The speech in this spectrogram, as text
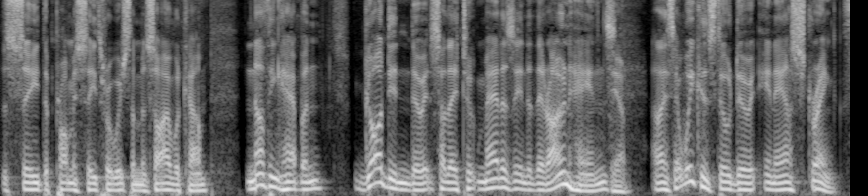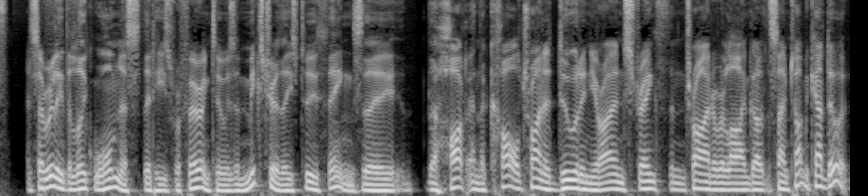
the seed, the promised seed through which the Messiah would come. Nothing happened. God didn't do it, so they took matters into their own hands Yeah. and they said, we can still do it in our strength. And so, really, the lukewarmness that he's referring to is a mixture of these two things the, the hot and the cold, trying to do it in your own strength and trying to rely on God at the same time. You can't do it.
